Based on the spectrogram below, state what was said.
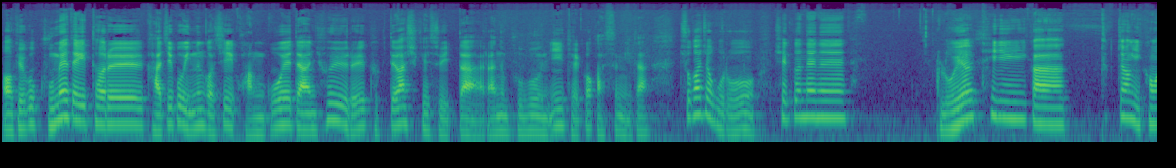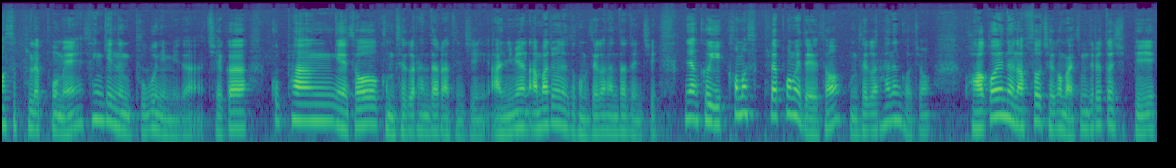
어, 결국 구매 데이터를 가지고 있는 것이 광고에 대한 효율을 극대화시킬 수 있다라는 부분이 될 것 같습니다. 추가적으로 최근에는 로열티가 특정 이커머스 플랫폼에 생기는 부분입니다. 제가 쿠팡에서 검색을 한다라든지 아니면 아마존에서 검색을 한다든지 그냥 그 이커머스 플랫폼에 대해서 검색을 하는 거죠. 과거에는 앞서 제가 말씀드렸다시피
